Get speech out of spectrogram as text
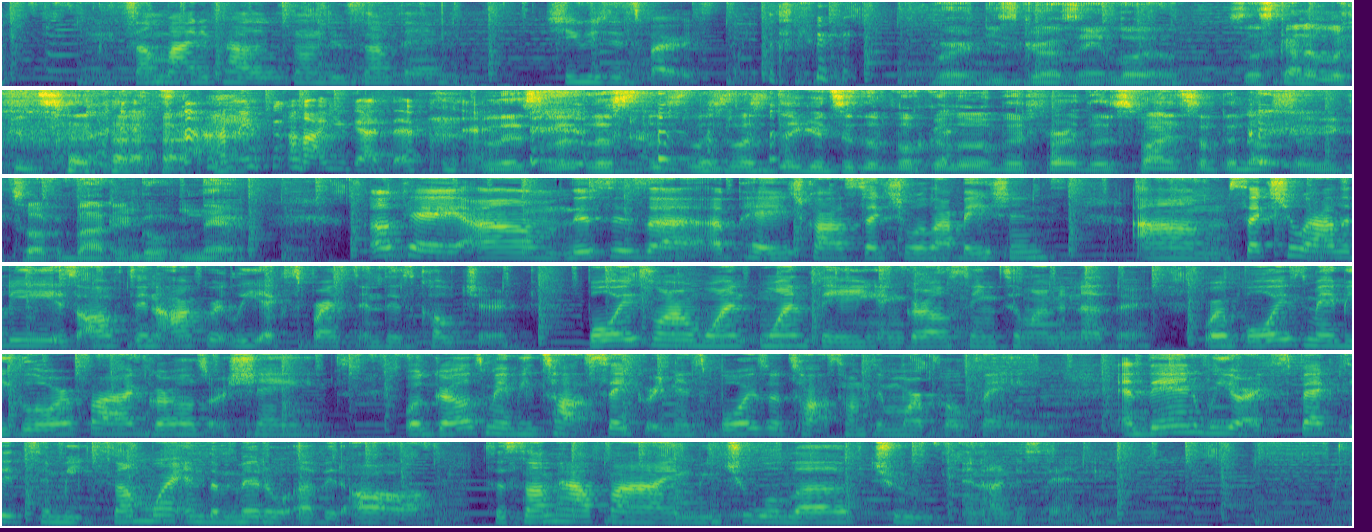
somebody probably was gonna do something. She was just first. Word, these girls ain't loyal. So let's kind of look into. I don't even know how you got that from that. Let's let's, let's let's let's dig into the book a little bit further. Let's find something else that we can talk about and go from there. Okay, um, this is a, a page called Sexual Libations. Um, sexuality is often awkwardly expressed in this culture. Boys learn one, one thing and girls seem to learn another. Where boys may be glorified, girls are shamed. Where girls may be taught sacredness, boys are taught something more profane. And then we are expected to meet somewhere in the middle of it all to somehow find mutual love, truth, and understanding.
